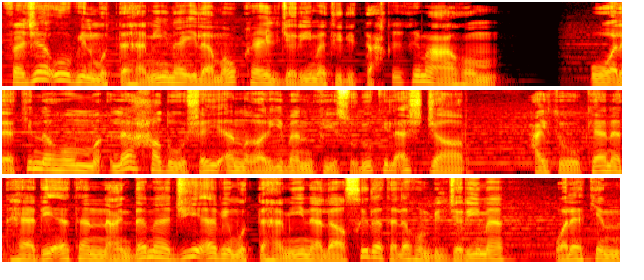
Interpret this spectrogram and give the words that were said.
فجاءوا بالمتهمين إلى موقع الجريمة للتحقيق معهم. ولكنهم لاحظوا شيئا غريبا في سلوك الأشجار حيث كانت هادئة عندما جيء بمتهمين لا صلة لهم بالجريمة ولكن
